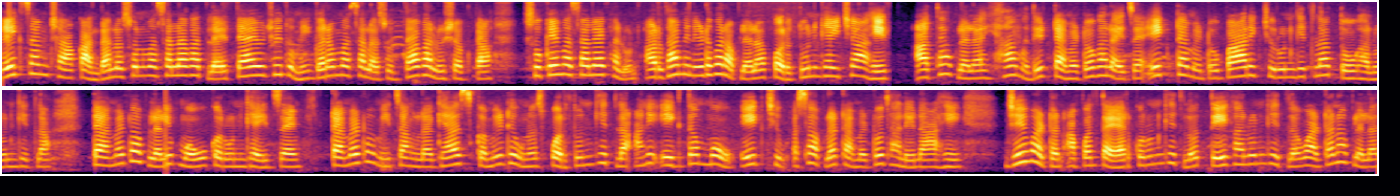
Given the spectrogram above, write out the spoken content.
एक चमचा कांदा लसूण मसाला घातलाय. त्याऐवजी तुम्ही गरम मसालासुद्धा घालू शकता. सुके मसाले घालून अर्धा मिनिटभर आपल्याला परतून घ्यायचे आहेत. आता आपल्याला ह्यामध्ये टॅमॅटो घालायचा आहे. एक टॅमॅटो बारीक चिरून घेतला तो घालून घेतला. टॅमॅटो आपल्याला मऊ करून घ्यायचा आहे. टॅमॅटो मी चांगला गॅस कमी ठेवूनच परतून घेतला आणि एकदम मऊ एक जीव असा आपला टॅमॅटो झालेला आहे. जे वाटण आपण तयार करून घेतलं ते घालून घेतलं. वाटण आपल्याला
